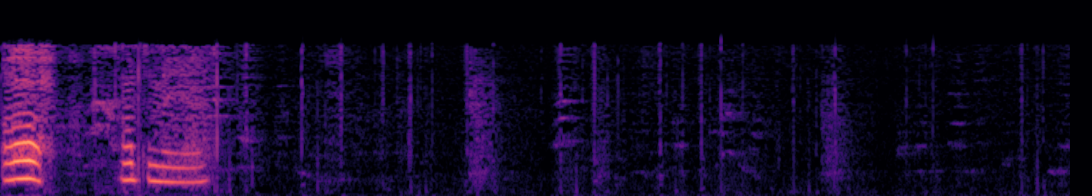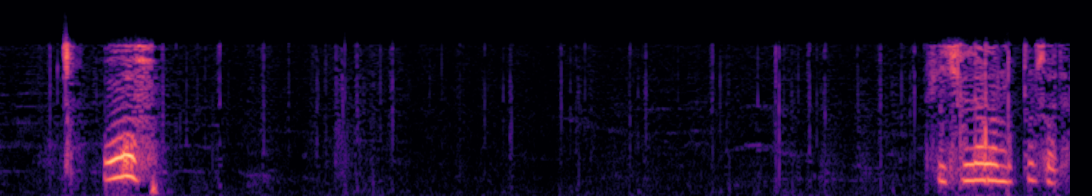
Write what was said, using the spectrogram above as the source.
Ah! Ne yaptım ben ya? Of! Fikirlerden bıktım zaten.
